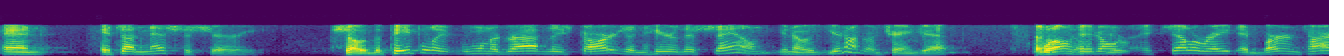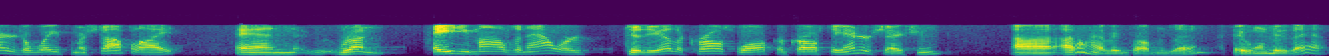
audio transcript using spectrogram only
and it's unnecessary. So the people that want to drive these cars and hear this sound, you know, you're not going to change that. As Well, long as they don't accelerate and burn tires away from a stoplight and run 80 miles an hour to the other crosswalk across the intersection, uh, I don't have any problem with that. If they want to do that.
